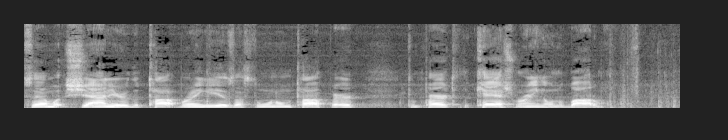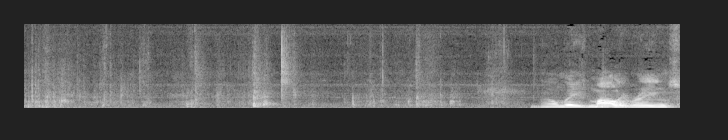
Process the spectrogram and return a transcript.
See how much shinier the top ring is? That's the one on the top there compared to the cast ring on the bottom. On these moly rings,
